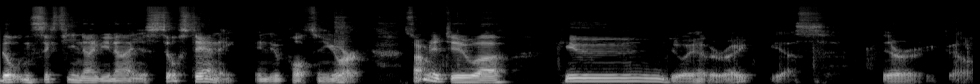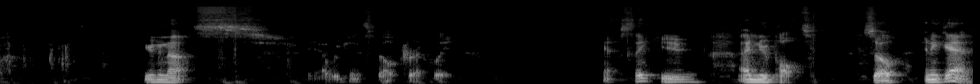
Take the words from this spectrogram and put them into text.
built in 1699, is still standing in New Paltz, New York. So I'm going to do, uh, do I have it right? Yes. There we go. Huguenots. Yeah, we can spell correctly. Yes, thank you. And New Paltz. So, and again,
